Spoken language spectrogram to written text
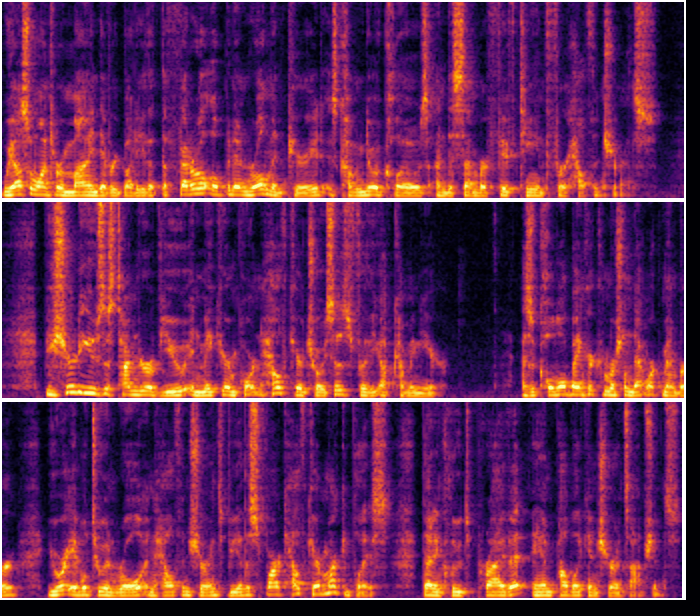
We also want to remind everybody that the federal open enrollment period is coming to a close on December 15th for health insurance. Be sure to use this time to review and make your important healthcare choices for the upcoming year. As a Coldwell Banker Commercial Network member, you are able to enroll in health insurance via the Spark Healthcare Marketplace that includes private and public insurance options.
